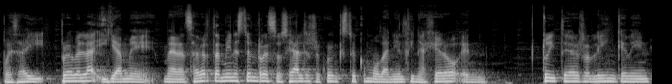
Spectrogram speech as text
pues ahí pruébela y ya me, me harán saber. También estoy en redes sociales, recuerden que estoy como Daniel Tinajero en Twitter, LinkedIn,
